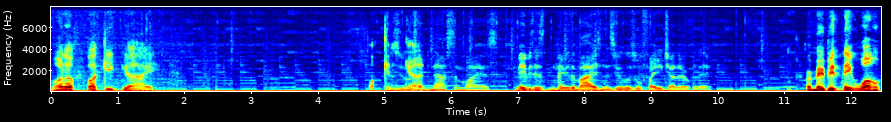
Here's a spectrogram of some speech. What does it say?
What a fucking guy. Fucking Zulus guy. have denounced the Mayas. Maybe the maybe the Mayas and the Zulus will fight each other over there. Or maybe they won't.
